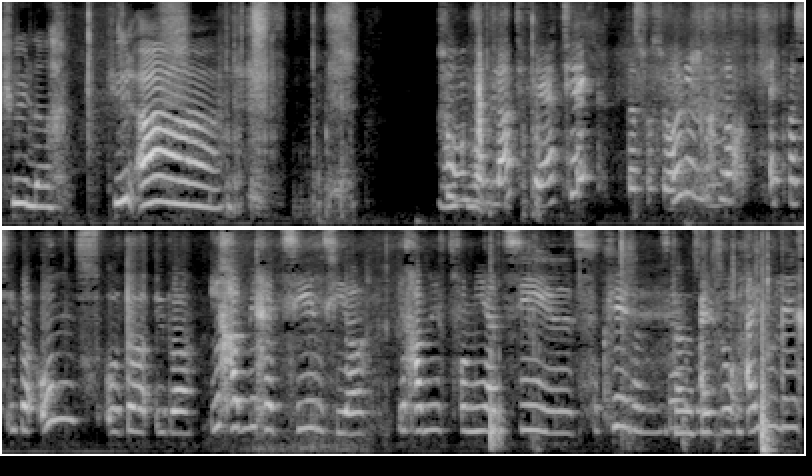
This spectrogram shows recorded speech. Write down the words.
Kühler. Kühl. Ah. schon unser Blatt fertig. Das was wir Wollen wir noch etwas über uns oder über... Ich habe mich erzählt hier. Ich habe nichts von mir erzählt. Okay, dann kann das Also eigentlich,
